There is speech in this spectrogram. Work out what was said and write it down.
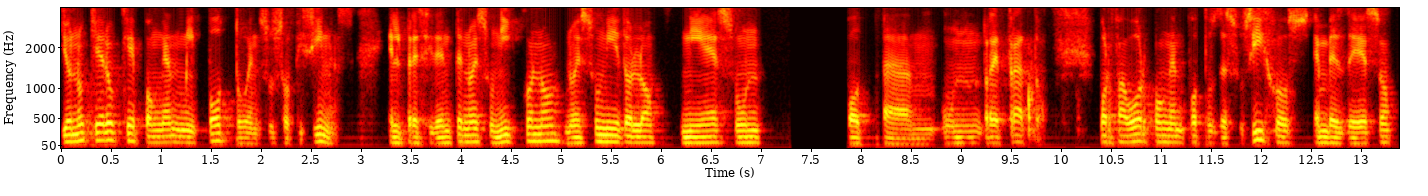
yo no quiero que pongan mi foto en sus oficinas. El presidente no es un ícono, no es un ídolo, ni es un, um, un retrato. Por favor, pongan fotos de sus hijos en vez de eso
